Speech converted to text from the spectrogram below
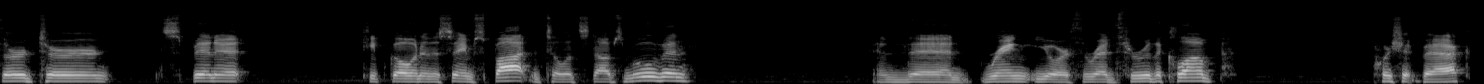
Third turn, spin it. Keep going in the same spot until it stops moving. And then bring your thread through the clump. Push it back.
